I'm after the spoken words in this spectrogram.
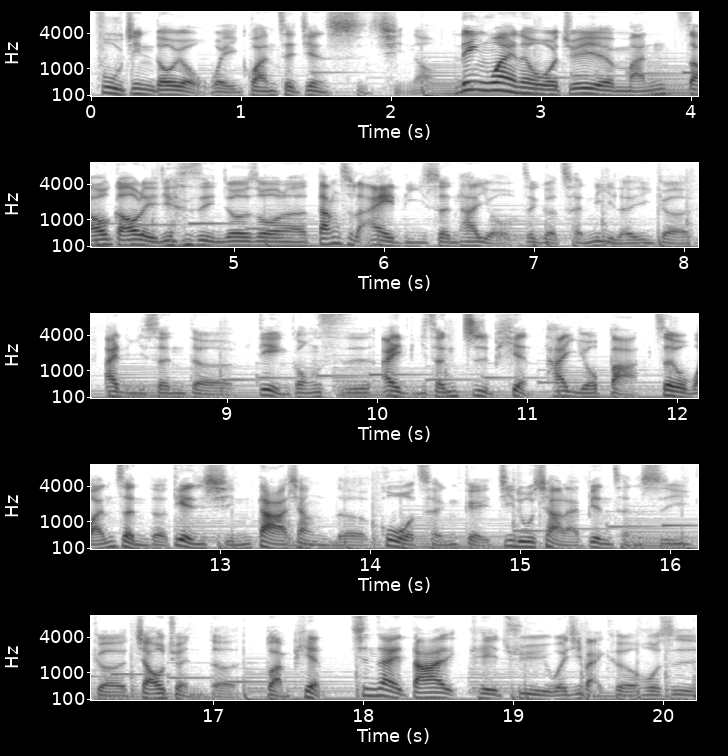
附近都有围观这件事情哦。另外呢，我觉得也蛮糟糕的一件事情，就是说呢，当时的爱迪生他有这个成立了一个爱迪生的电影公司，爱迪生制片，他有把这完整的电刑大象的过程给记录下来，变成是一个胶卷的短片。现在大家可以去维基百科或是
